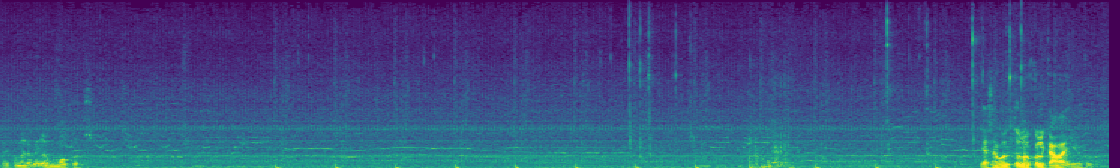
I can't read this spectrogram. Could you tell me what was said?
Voy a comerme los mocos. Ya se ha vuelto loco el caballo, tú.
